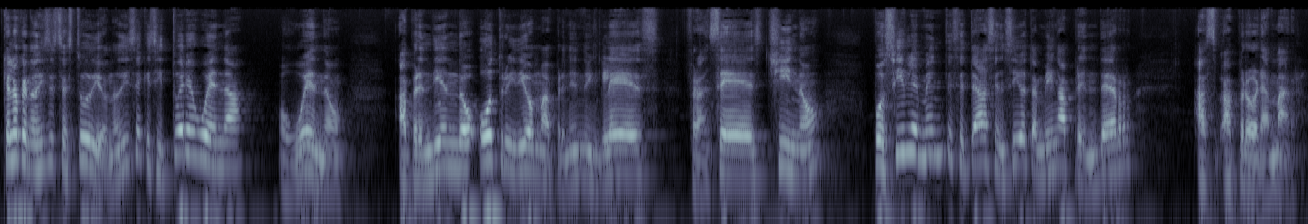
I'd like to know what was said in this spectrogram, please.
¿Qué es lo que nos dice este estudio? Nos dice que si tú eres buena o bueno aprendiendo otro idioma, aprendiendo inglés, francés, chino, posiblemente se te haga sencillo también aprender a, programar.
